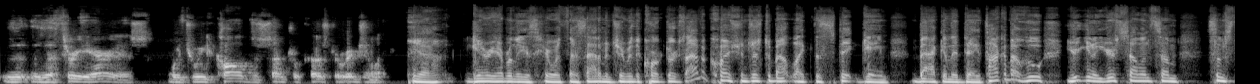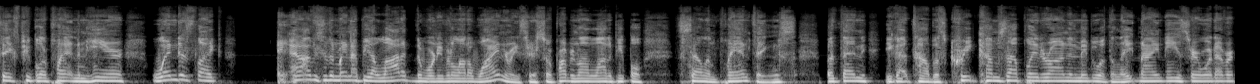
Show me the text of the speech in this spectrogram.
the, the three areas, which we called the Central Coast originally. Yeah, Gary Eberle is here with us. Adam and Jimmy, the Cork Dorks. I have a question just about like the stick game back in the day. Talk about who you're. You know, you're selling some some sticks. People are planting them here. When does like and obviously there might not be a lot of there weren't even a lot of wineries here so probably not a lot of people selling plantings but then you got Tablas Creek comes up later on in maybe what the late 90s or whatever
